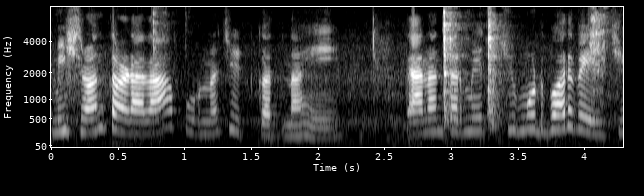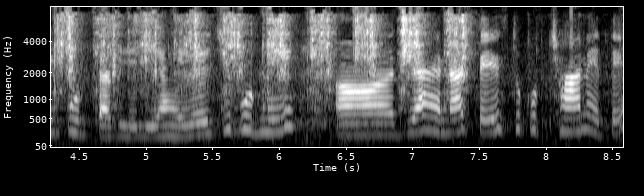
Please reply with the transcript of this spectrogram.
मिश्रण तळाला पूर्ण चिटकत नाही. त्यानंतर मी चिमूटभर वेलची पूड टाकलेली आहे. वेलची पूडनी जी आहे ना टेस्ट खूप छान येते.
